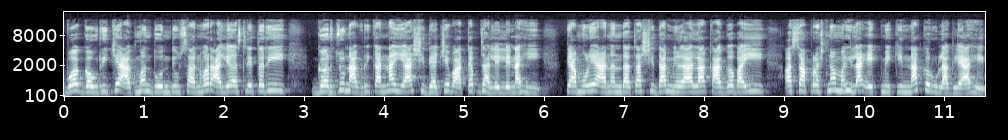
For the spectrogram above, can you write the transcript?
व गौरीचे आगमन दोन दिवसांवर आले असले तरी गरजू नागरिकांना या शिध्याचे वाटप झालेले नाही. त्यामुळे आनंदाचा शिधा मिळाला का ग बाई? असा प्रश्न महिला एकमेकींना करू लागल्या आहेत.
